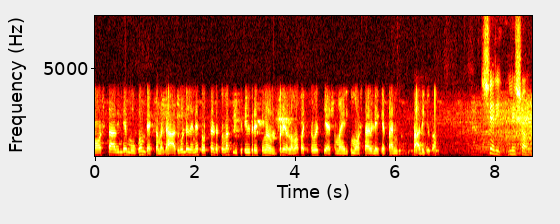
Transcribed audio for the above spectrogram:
മോഷ്ടാവിന്റെ മുഖം വ്യക്തമല്ല. അതുകൊണ്ട് തന്നെ തൊട്ടടുത്തുള്ള സി സി ടി വി ദൃശ്യങ്ങൾ ഉൾപ്പെടെയുള്ളവ പരിശോധിച്ച ശേഷമായിരിക്കും മോഷ്ടാവിലേക്ക് എത്താൻ സാധിക്കുക. ശരി ലിഷോയ്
